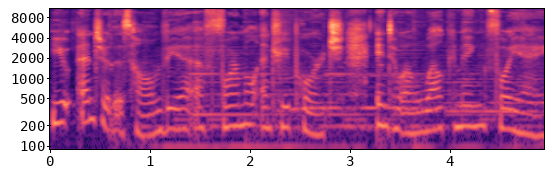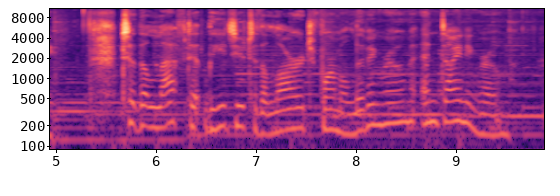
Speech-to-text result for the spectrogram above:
You enter this home via a formal entry porch into a welcoming foyer. To the left, it leads you to the large formal living room and dining room.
